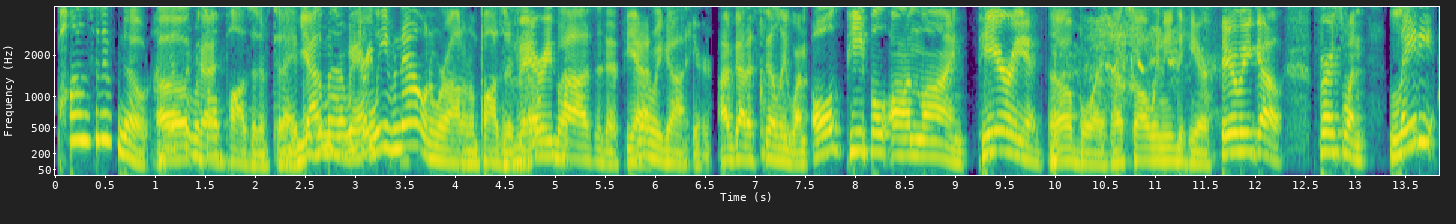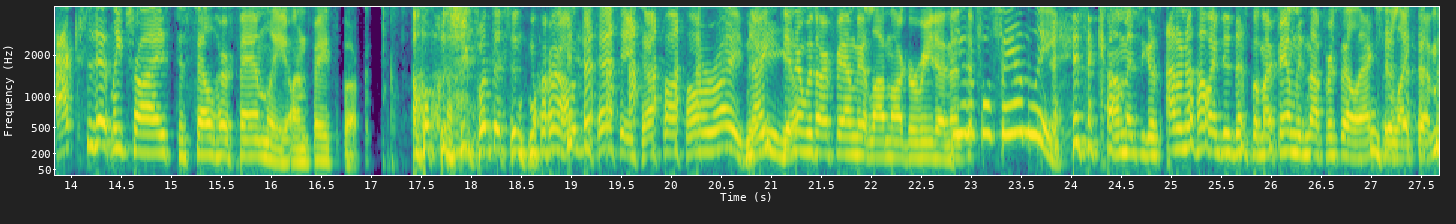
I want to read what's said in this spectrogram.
positive note. I guess it was all positive today. It Yeah, doesn't it matter. we can leave now and we're out on a positive Very note. positive, yes. What do we got here? I've got a silly one. Old people online, period. Oh boy, that's all we need to hear. Here we go. First one. Lady accidentally tries to sell her family on Facebook. Oh, she put this in more. Okay. All right. nice dinner go. with our family at La Margarita. And at the, Beautiful family. in the comments, she goes, I don't know how I did this, but my family's not for sale. I actually like them.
